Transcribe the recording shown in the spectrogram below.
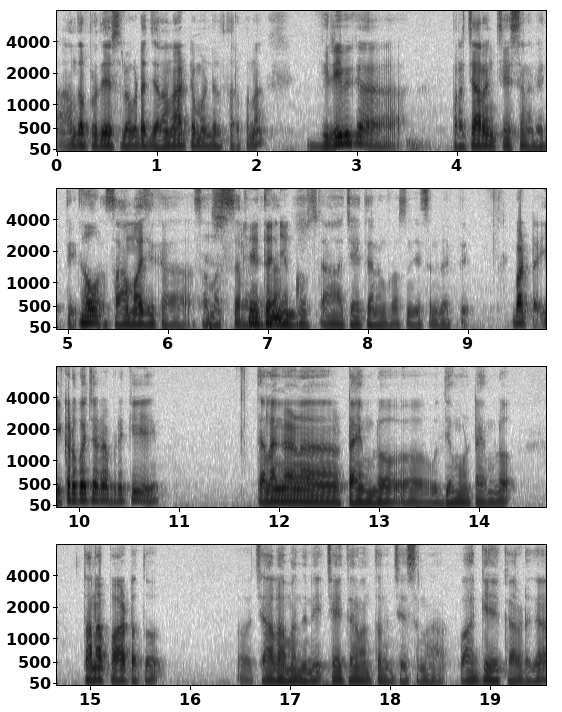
ఆంధ్రప్రదేశ్లో కూడా జననాట్య మండలి తరపున విరివిగా ప్రచారం చేసిన వ్యక్తి. సామాజిక సమస్యల చైతన్యం కోసం. చైతన్యం కోసం చేసిన వ్యక్తి. బట్ ఇక్కడికి వచ్చేటప్పటికి తెలంగాణ టైంలో ఉద్యమం టైంలో తన పాటతో చాలామందిని చైతన్యవంతం చేసిన వాగ్గేయకారుడుగా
